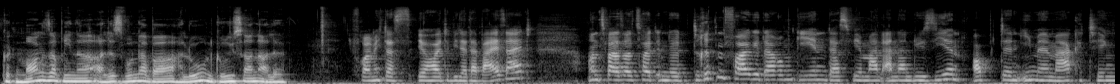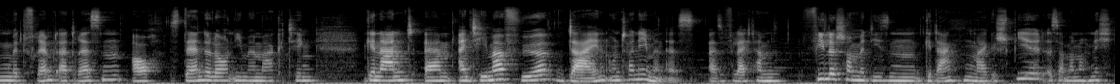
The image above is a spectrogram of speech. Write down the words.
Guten Morgen, Sabrina. Alles wunderbar. Hallo und Grüße an alle. Ich freue mich, dass ihr heute wieder dabei seid. Und zwar soll es heute in der dritten Folge darum gehen, dass wir mal analysieren, ob denn E-Mail-Marketing mit Fremdadressen, auch Standalone E-Mail-Marketing genannt, ähm, ein Thema für dein Unternehmen ist. Also vielleicht haben viele schon mit diesen Gedanken mal gespielt, ist aber noch nicht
